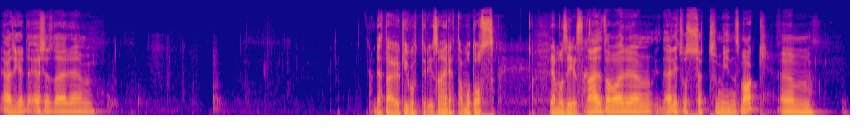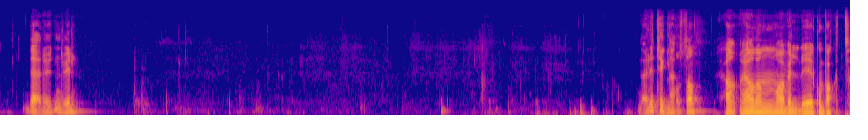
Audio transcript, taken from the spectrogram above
Jeg vet ikke helt. Jeg syns det er um, Dette er jo ikke godteri som er retta mot oss. Det må sies. Nei, dette var um, Det er litt for søtt for min smak. Um, det er det uten tvil. Det er litt tyggemotstand. Ja, ja, den var veldig kompakt,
